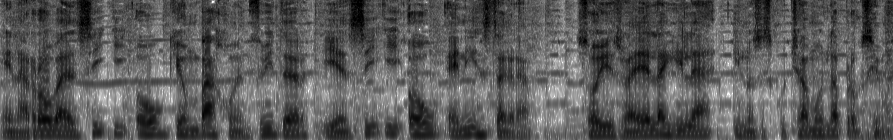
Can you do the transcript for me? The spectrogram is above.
en arroba el CEO-en Twitter y el CEO en Instagram. Soy Israel Águila y nos escuchamos la próxima.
